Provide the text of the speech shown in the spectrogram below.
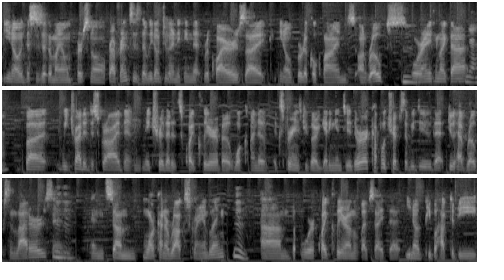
You know, this is out of my own personal preference is that we don't do anything that requires like, you know, vertical climbs on ropes Mm. or anything like that. Yeah. But we try to describe and make sure that it's quite clear about what kind of experience people are getting into. There are a couple of trips that we do that do have ropes and ladders and Mhm. And some more kind of rock scrambling. Hmm. Um, but we're quite clear on the website that you know people have to be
